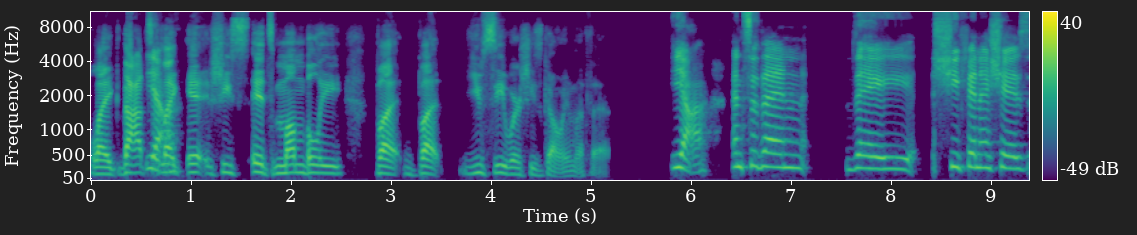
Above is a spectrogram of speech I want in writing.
Like that's Yeah. like it she's it's mumbly but but you see where she's going with it. Yeah. And so then they she finishes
